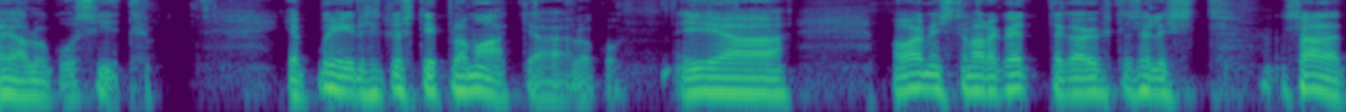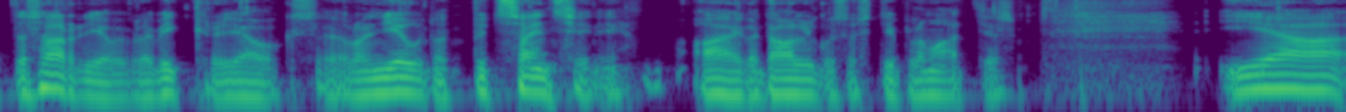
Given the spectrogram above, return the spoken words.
ajalugusid. Ja põhiliselt just diplomaatia ajalugu. Ja ma valmistan praegu ette ka ühte sellist saadete sarja võib-olla Vikri jaoks, olen jõudnud Bütsantsini aegade alguses diplomaatias. ja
